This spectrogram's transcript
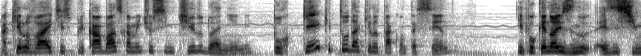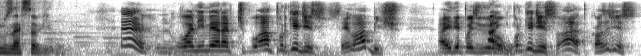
aquilo vai te explicar basicamente o sentido do anime, por que, que tudo aquilo tá acontecendo e por que nós existimos nessa vida. É, o anime era tipo, ah, por que disso? Sei lá, bicho. Aí depois virou, Aí. um, por que disso? Ah, por causa disso.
